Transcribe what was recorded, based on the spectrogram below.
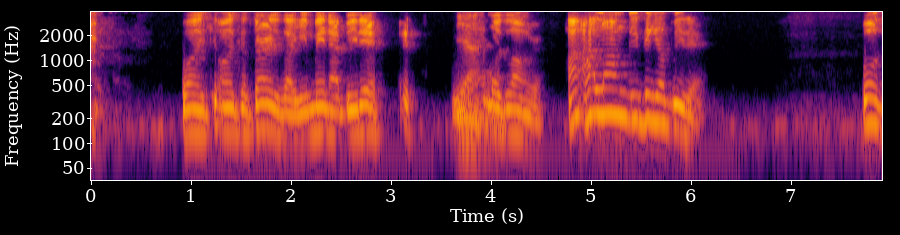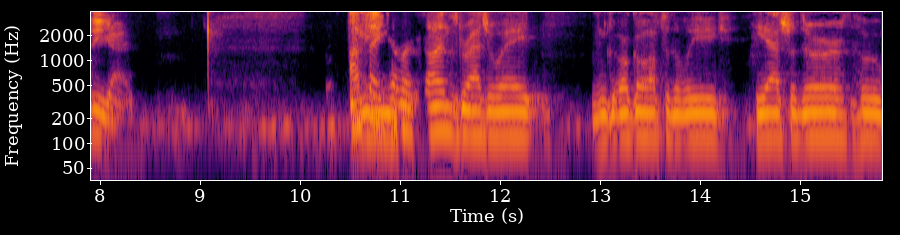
only, only concern is like he may not be there Yeah. much longer. How, how long do you think he'll be there? Both of you guys. I, I say mean- till his sons graduate or go off to the league. He has Shedeur, who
